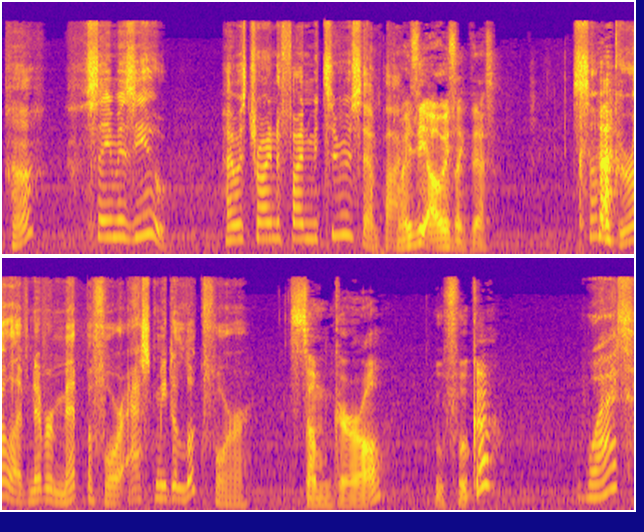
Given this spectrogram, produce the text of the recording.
Huh? Same as you. I was trying to find Mitsuru senpai. Why is he always like this? Some girl I've never met before asked me to look for her. Some girl? Fuuka? What?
